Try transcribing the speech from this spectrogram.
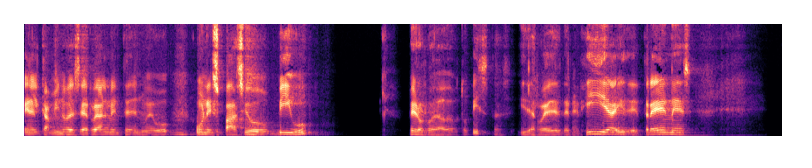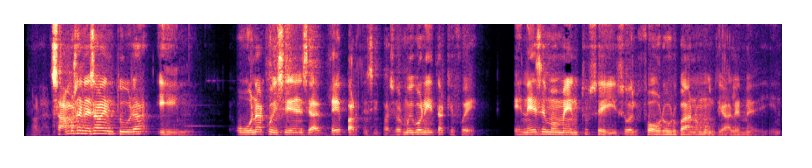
en el camino de ser realmente de nuevo un espacio vivo, pero rodeado de autopistas y de redes de energía y de trenes. Nos lanzamos en esa aventura y hubo una coincidencia de participación muy bonita que fue en ese momento se hizo el Foro Urbano Mundial en Medellín,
